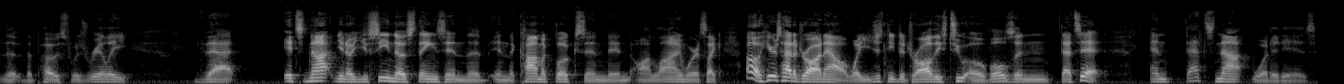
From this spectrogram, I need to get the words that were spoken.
the, the post was really that it's not you know you've seen those things in the in the comic books and in online where it's like oh here's how to draw an owl. Well you just need to draw these two ovals and that's it. And that's not what it is.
